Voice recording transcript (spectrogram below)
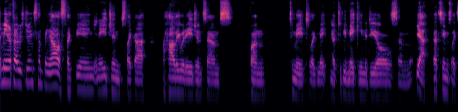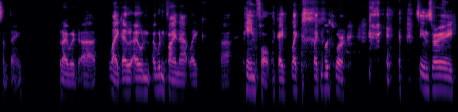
I mean, if I was doing something else, like being an agent, like a, a Hollywood agent sounds fun to me to like make, you know, to be making the deals. And yeah, that seems like something that I would uh, like. I, I wouldn't, I wouldn't find that like uh, painful. Like I, like, like most work seems very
